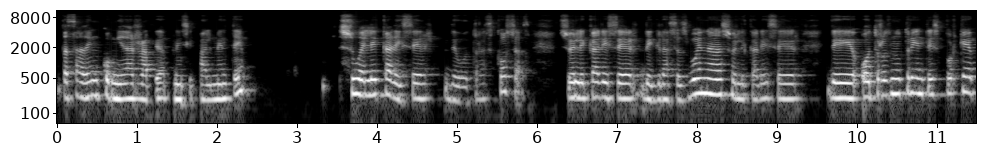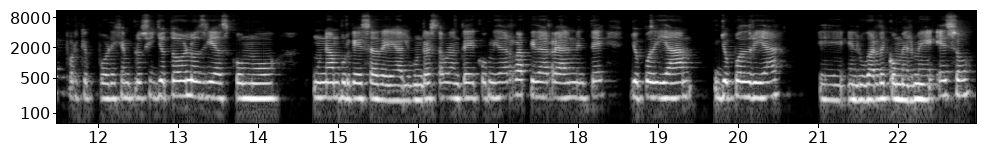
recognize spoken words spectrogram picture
basada en comida rápida principalmente, suele carecer de otras cosas, suele carecer de grasas buenas, suele carecer de otros nutrientes. ¿Por qué? Porque, por ejemplo, si yo todos los días como una hamburguesa de algún restaurante de comida rápida, realmente yo podía yo podría, eh, en lugar de comerme eso,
